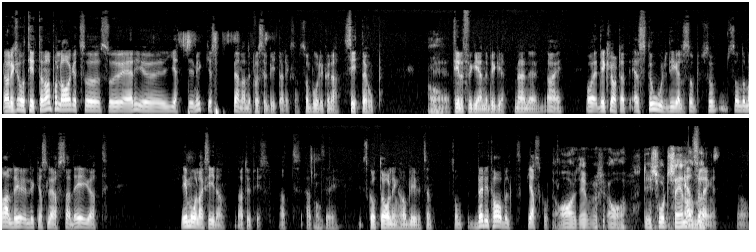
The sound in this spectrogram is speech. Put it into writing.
Ja, liksom, och tittar man på laget så, så är det ju jättemycket spännande pusselbitar liksom, som borde kunna sitta ihop ja. eh, till ett fungerande bygge. Men eh, nej. Och det är klart att en stor del så, så, som de aldrig lyckas lösa det är ju att det är målvaktssidan naturligtvis. Att, att ja. Eh, Scott Darling har blivit ett sånt veritabelt fiasko. Ja det, ja, det är svårt att säga något Än så länge. Ja.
